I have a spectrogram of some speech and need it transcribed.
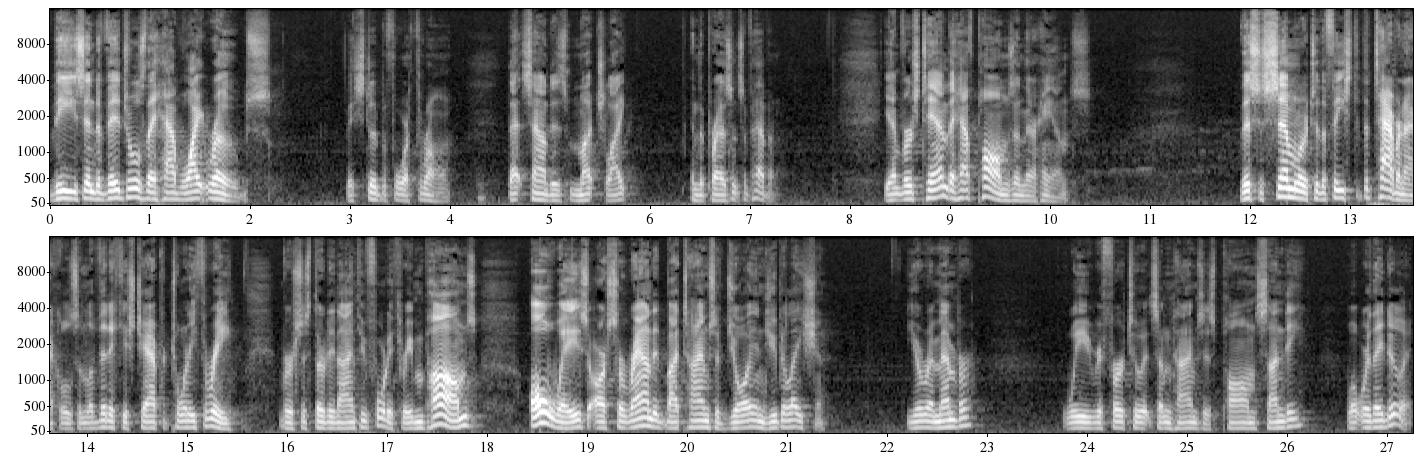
These individuals, they have white robes. They stood before a throne. That sounded much like in the presence of heaven. Yet in verse 10, they have palms in their hands. This is similar to the Feast of the Tabernacles in Leviticus chapter 23, verses 39 through 43. And palms always are surrounded by times of joy and jubilation. You'll remember, we refer to it sometimes as Palm Sunday. What were they doing?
